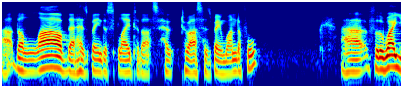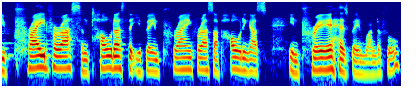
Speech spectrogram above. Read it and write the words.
uh, the love that has been displayed to us, has, to us has been wonderful. Uh, for the way you've prayed for us and told us that you've been praying for us, upholding us in prayer has been wonderful.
